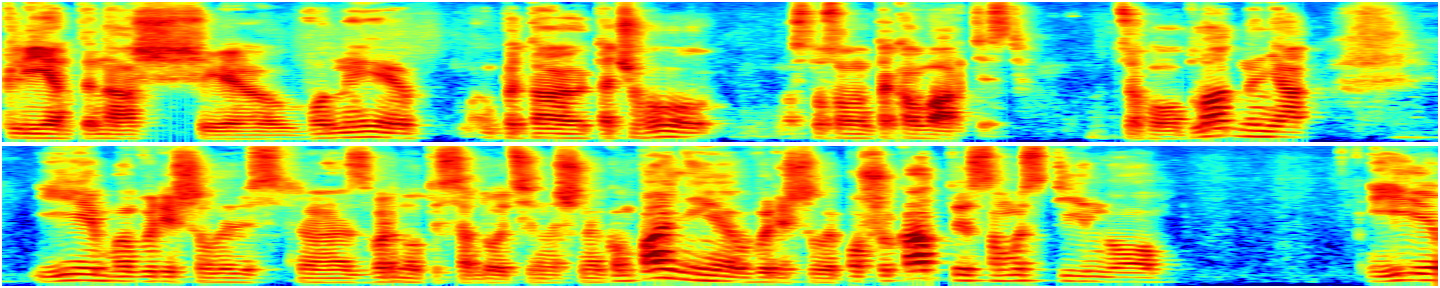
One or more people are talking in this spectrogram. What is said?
клієнти наші, вони питають, а чого стосовно така вартість цього обладнання. І ми вирішили е, звернутися до оціночної компанії, вирішили пошукати самостійно. І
